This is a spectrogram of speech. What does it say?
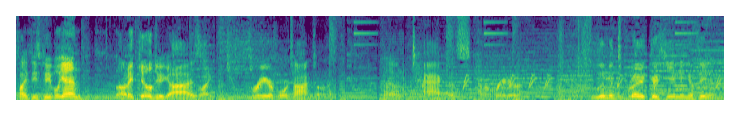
fight these people again. I Thought I killed you guys like three or four times already. I haven't attacked, that's kind of rare. Limit Breaker Healing of Wind.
